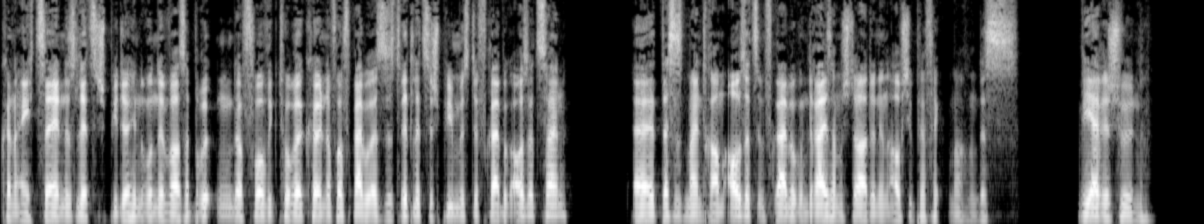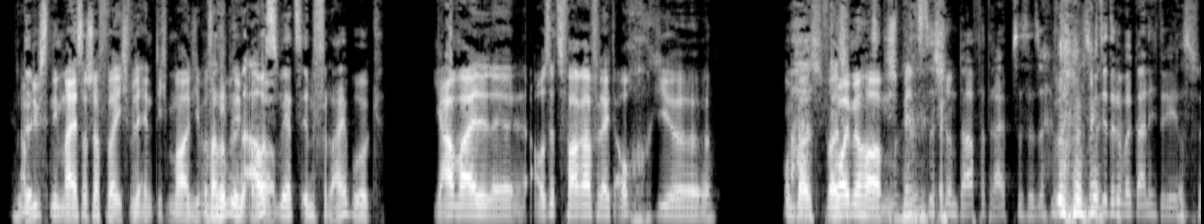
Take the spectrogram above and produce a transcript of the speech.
kann eigentlich zählen. Das letzte Spiel der Hinrunde war Saarbrücken, davor Viktoria Köln, davor Freiburg. Also das drittletzte Spiel müsste Freiburg auswärts sein. Äh, das ist mein Traum. Auswärts in Freiburg im und den Aufstieg perfekt machen. Das Wäre schön. Am liebsten die Meisterschaft, weil ich will endlich mal hier was Warum denn gespielt haben. auswärts in Freiburg? Ja, weil äh, Auswärtsfahrer vielleicht auch hier Und Ah, weiß, weiß, Träume haben. Das Gespenst ist schon da, vertreibt es jetzt einfach. Ich möchte darüber gar nicht reden. Das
